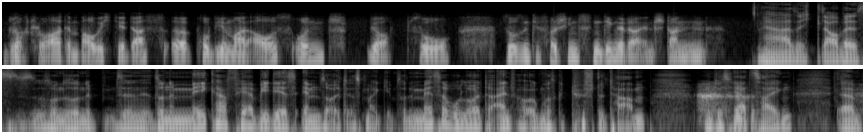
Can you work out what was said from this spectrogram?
Und gesagt, ja, dann baue ich dir das, äh, probier mal aus und ja, so, so sind die verschiedensten Dinge da entstanden. Ja, also ich glaube, es so, so eine, so eine Maker-Fair BDSM sollte es mal geben. So eine Messe, wo Leute einfach irgendwas getüftelt haben und es herzeigen. ähm,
